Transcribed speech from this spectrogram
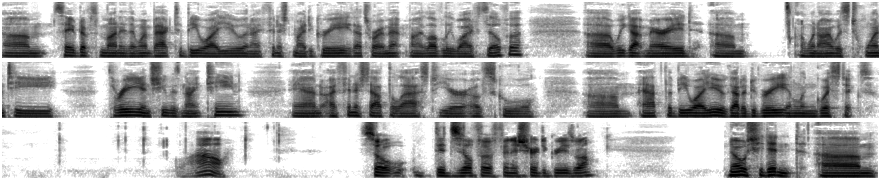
um, saved up some money, then went back to BYU, and I finished my degree. That's where I met my lovely wife Zilpha. Uh, we got married um, when I was 23, and she was 19. And I finished out the last year of school um, at the BYU, got a degree in linguistics. Wow. So, did Zilpha finish her degree as well? No, she didn't. Um,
